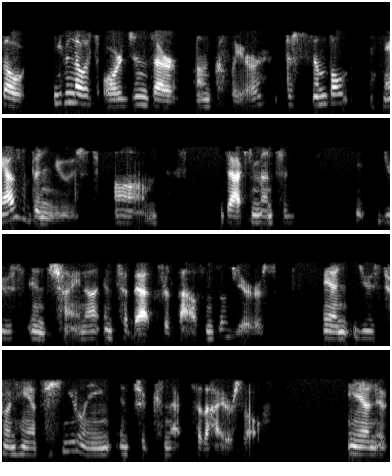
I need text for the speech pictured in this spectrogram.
So even though its origins are unclear, the symbol has been used, um, documented use in China and Tibet for thousands of years, and used to enhance healing and to connect to the higher self. And it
